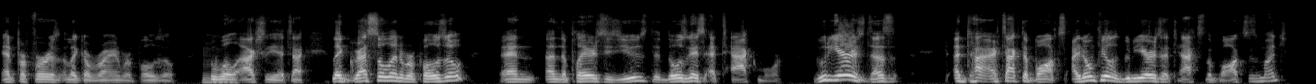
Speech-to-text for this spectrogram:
and prefers like a Ryan Raposo mm-hmm. who will actually attack. Like Gressel and Raposo and and the players he's used, those guys attack more. Gutierrez mm-hmm. does attack, attack the box. I don't feel like Gutierrez attacks the box as much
